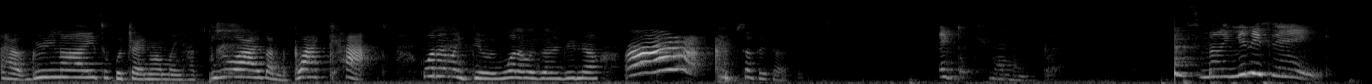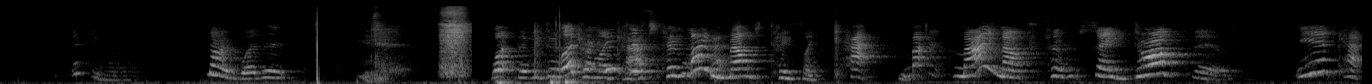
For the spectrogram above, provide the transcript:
have green eyes, which I normally have blue eyes. I'm a black cat. What am I doing? What am I gonna do now? Ah! Something, something. I don't smell my butt. I'm smelling anything. Yes, you were. No, I wasn't. What did we do? What Turn like cats? this? My mouth tastes like cat food. My, my mouth to say dog food and cat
